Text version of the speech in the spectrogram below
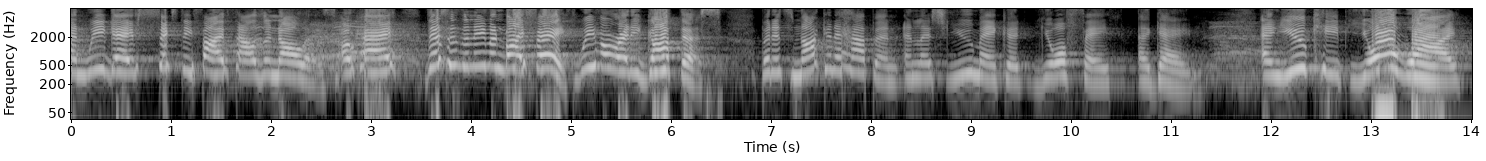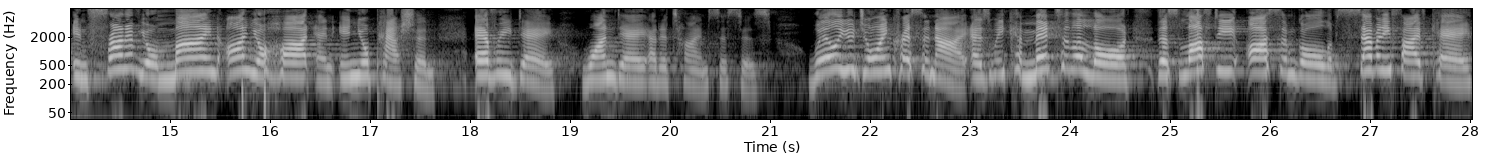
and we gave $65,000, okay? This isn't even by faith. We've already got this. But it's not going to happen unless you make it your faith again. And you keep your why in front of your mind, on your heart, and in your passion every day, one day at a time, sisters. Will you join Chris and I as we commit to the Lord this lofty, awesome goal of 75K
